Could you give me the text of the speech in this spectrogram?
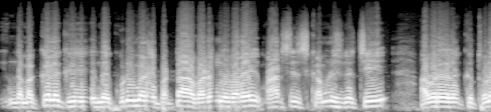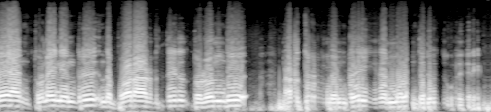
இந்த மக்களுக்கு இந்த குடிமனை பட்டா வழங்கும் வரை மார்க்சிஸ்ட் கம்யூனிஸ்ட் கட்சி அவர்களுக்கு துணையா துணை நின்று இந்த போராட்டத்தில் தொடர்ந்து நடத்துவோம் என்பதை இதன் மூலம் தெரிவித்துக் கொள்கிறேன்.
